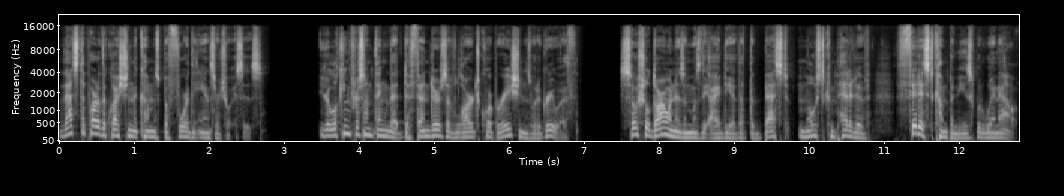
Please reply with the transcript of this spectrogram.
That's the part of the question that comes before the answer choices. You're looking for something that defenders of large corporations would agree with. Social Darwinism was the idea that the best, most competitive, fittest companies would win out.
